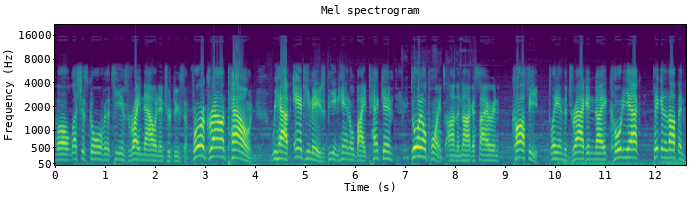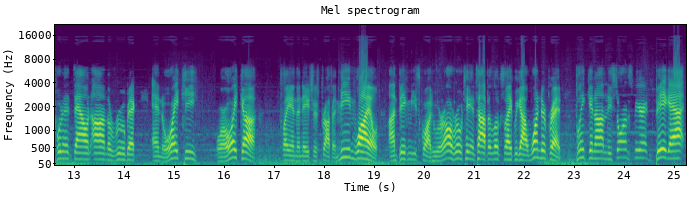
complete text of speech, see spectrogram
well, let's just go over the teams right now and introduce them. For ground pound, we have Anti-Mage being handled by Tekken, Doyle points on the Naga Siren, Coffee playing the Dragon Knight. Kodiak picking it up and putting it down on the Rubik. And Oiki, or Oika, playing the Nature's Prophet. Meanwhile, on Big Meat Squad, who are all rotating top, it looks like we got Wonder Bread blinking on the Storm Spirit. Big At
